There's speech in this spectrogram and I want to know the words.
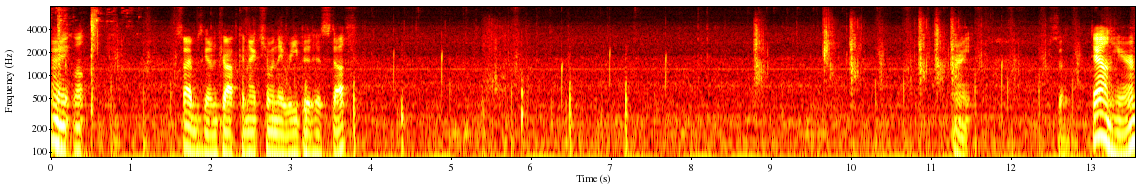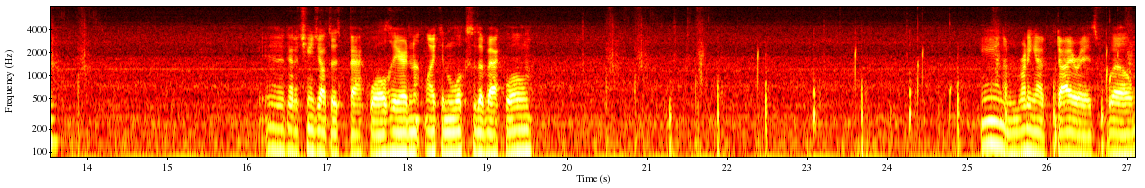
Alright, well, Drop connection when they reboot his stuff. Alright. So, down here. Yeah, I gotta change out this back wall here, not liking the looks of the back wall. And I'm running out of diorite as well.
